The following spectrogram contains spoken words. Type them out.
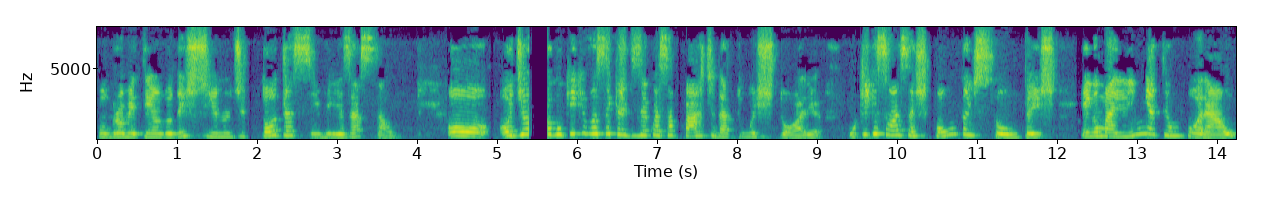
comprometendo o destino de toda a civilização. O, o Diogo, o que, que você quer dizer com essa parte da tua história? O que, que são essas pontas soltas em uma linha temporal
